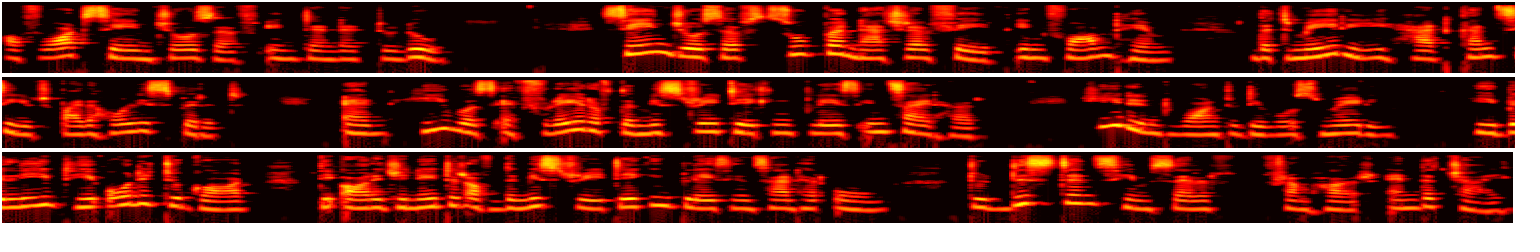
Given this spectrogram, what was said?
of what Saint Joseph intended to do. Saint Joseph's supernatural faith informed him that Mary had conceived by the Holy Spirit, and he was afraid of the mystery taking place inside her. He didn't want to divorce Mary. He believed he owed it to God, the originator of the mystery taking place inside her womb, to distance himself from her and the child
